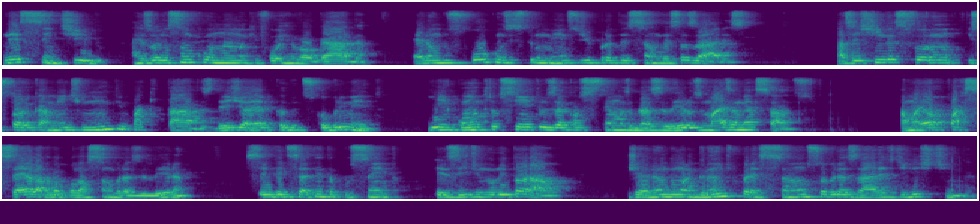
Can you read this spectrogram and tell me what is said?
Nesse sentido, a resolução CONAMA que foi revogada era um dos poucos instrumentos de proteção dessas áreas, as restingas foram historicamente muito impactadas desde a época do descobrimento e encontram-se entre os ecossistemas brasileiros mais ameaçados. A maior parcela da população brasileira, cerca de 70%, reside no litoral, gerando uma grande pressão sobre as áreas de restinga.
